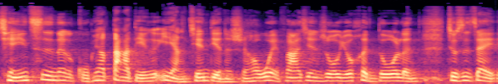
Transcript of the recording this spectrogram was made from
前一次那个股票大跌个一两千点的时候，我也发现说有很多人就是在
